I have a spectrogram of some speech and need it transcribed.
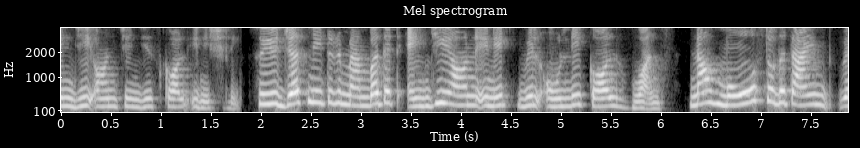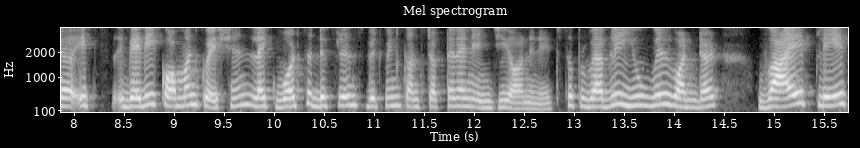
ng on changes call initially. So you just need to remember that ng on init will only call once. Now most of the time uh, it's a very common question like what's the difference between constructor and ng on init. So probably you will wonder why place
